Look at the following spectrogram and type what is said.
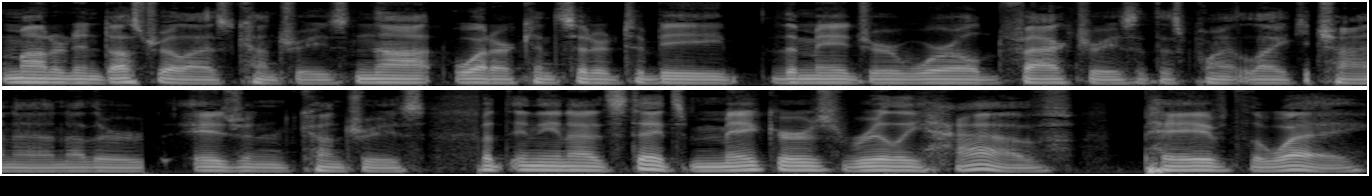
modern industrialized countries, not what are considered to be the major world factories at this point, like China and other Asian countries. But in the United States, makers really have paved the way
